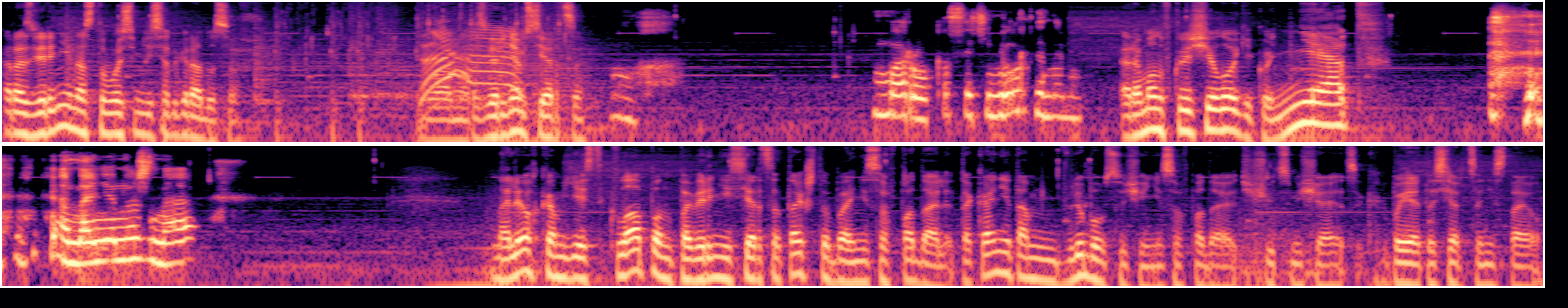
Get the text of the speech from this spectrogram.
разверни на 180 градусов. Ладно, развернем сердце. Ох. Марокко с этими органами. Рамон, включи логику. Нет! Она не нужна. На легком есть клапан, поверни сердце так, чтобы они совпадали. Так они там в любом случае не совпадают, чуть-чуть смещаются, как бы я это сердце не ставил.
